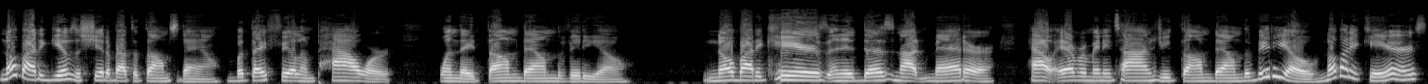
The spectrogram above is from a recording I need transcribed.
nobody gives a shit about the thumbs down, but they feel empowered when they thumb down the video. Nobody cares, and it does not matter however many times you thumb down the video. Nobody cares.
